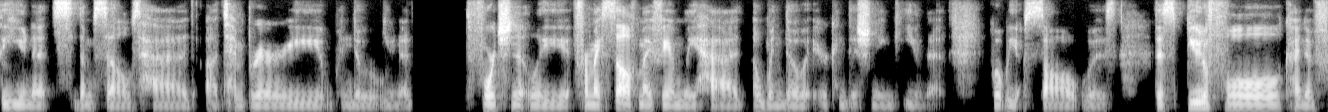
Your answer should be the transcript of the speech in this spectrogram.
the units themselves had a temporary window unit. Fortunately for myself, my family had a window air conditioning unit. What we saw was this beautiful kind of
